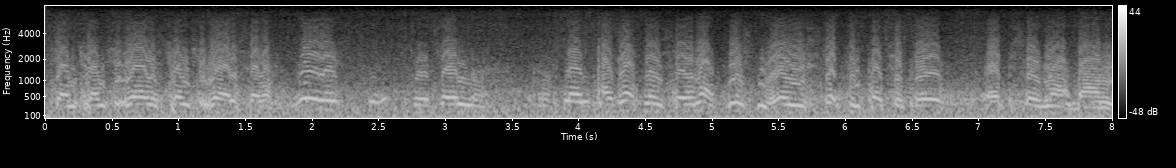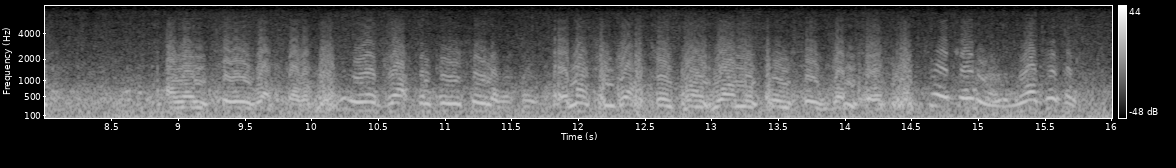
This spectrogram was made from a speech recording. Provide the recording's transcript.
CHM, 20. transit 20 transit sir. Really? I've got them, so that here you slipped in petrol for uh, proceeding outbound, and then to the west, sir. You're and PVC number, please. Uh, maximum draft 3.1 and PC exemplary. CHM, what's it?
